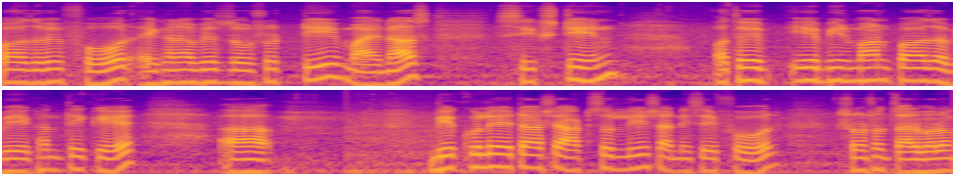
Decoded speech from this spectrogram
পাওয়া যাবে ফোর, এখানে হবে চৌষট্টি মাইনাস সিক্সটিন, অতএব এ বির মান পাওয়া যাবে এখান থেকে বিয়োগ করলে এটা আসে আটচল্লিশ আর নিচে ফোর সমান চার বারং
